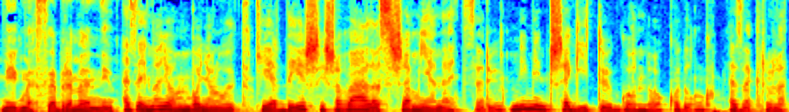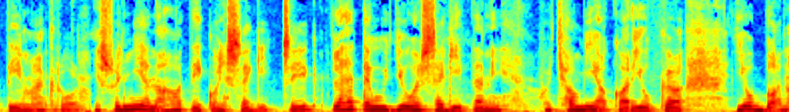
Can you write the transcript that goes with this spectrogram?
még messzebbre menni? Ez egy nagyon bonyolult kérdés, és a válasz semmilyen egyszerű. Mi, mint segítők gondolkodunk ezekről a témákról, és hogy milyen a hatékony segítség. Lehet-e úgy jól segíteni, hogyha mi akarjuk jobban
